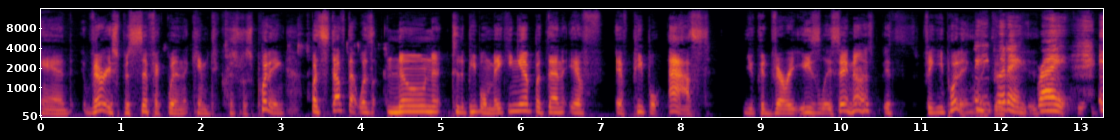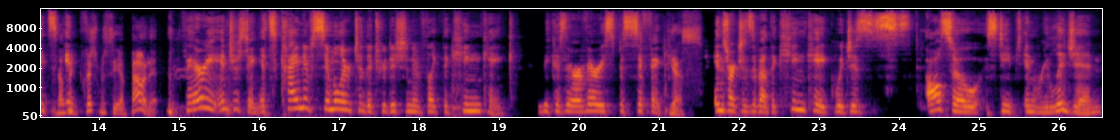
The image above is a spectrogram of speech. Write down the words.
and very specific when it came to Christmas pudding, but stuff that was known to the people making it. But then if if people asked, you could very easily say, "No, it's, it's figgy pudding." Figgy Like, pudding, right? It's Nothing it's Christmassy about it. very interesting. It's kind of similar to the tradition of like the king cake because there are very specific yes. instructions about the king cake, which is also steeped in religion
